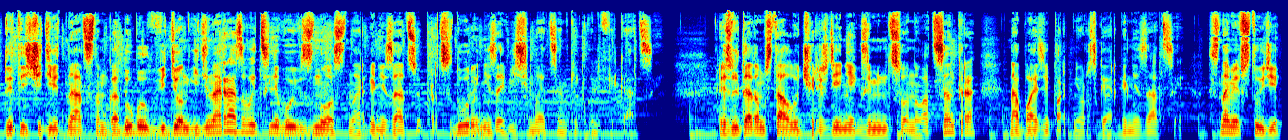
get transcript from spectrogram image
В 2019 году был введен единоразовый целевой взнос на организацию процедуры независимой оценки квалификации. Результатом стало учреждение экзаменационного центра на базе партнерской организации. С нами в студии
